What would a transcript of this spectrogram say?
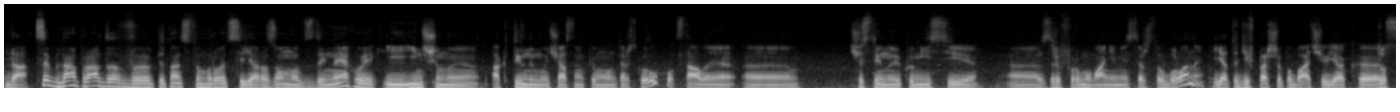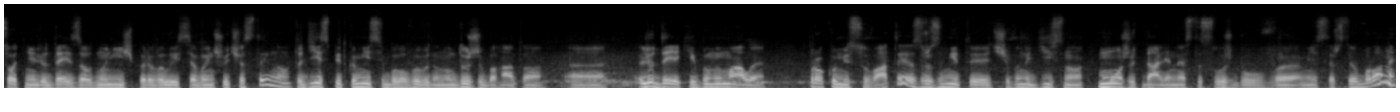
да, це да, правда. В 15-му році я разом от з Дейнего, як і іншими активними учасниками волонтерського руху, стали е, частиною комісії. е, З реформування Міністерства оборони я тоді вперше побачив, як е, до сотні людей за одну ніч перевелися в іншу частину. Тоді з під комісії було виведено дуже багато е, людей, яких би ми мали прокомісувати, зрозуміти, чи вони дійсно можуть далі нести службу в міністерстві оборони.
